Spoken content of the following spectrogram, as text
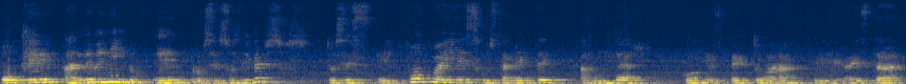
o que han devenido en procesos diversos. Entonces, el foco ahí es justamente abundar con respecto a, eh, esta,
